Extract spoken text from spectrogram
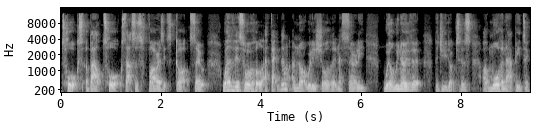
talks about talks. That's as far as it's got. So whether this will affect them, I'm not really sure that it necessarily will. We know that the junior doctors are more than happy to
